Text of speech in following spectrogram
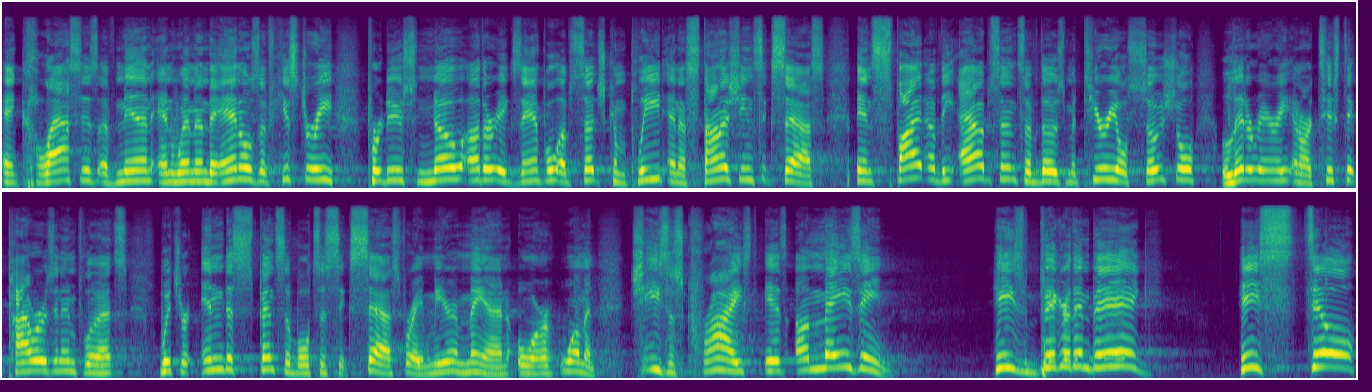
and classes of men and women. The annals of history produce no other example of such complete and astonishing success, in spite of the absence of those material, social, literary, and artistic powers and influence which are indispensable to success for a mere man or woman. Jesus Christ is amazing. He's bigger than big. He's still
